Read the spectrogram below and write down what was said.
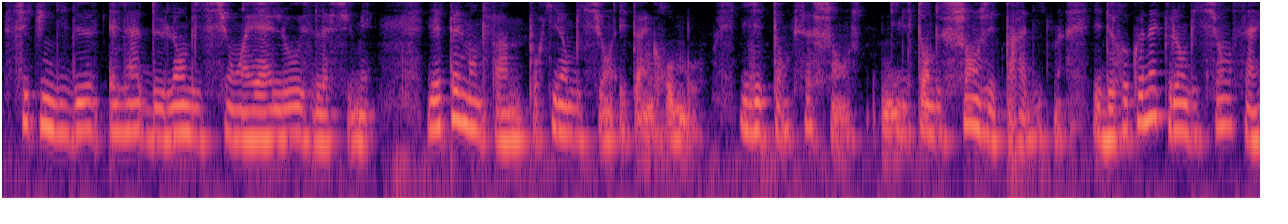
c'est qu'une leaduse, elle a de l'ambition et elle ose l'assumer. Il y a tellement de femmes pour qui l'ambition est un gros mot. Il est temps que ça change. Il est temps de changer de paradigme et de reconnaître que l'ambition, c'est un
